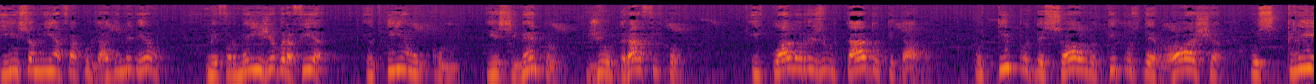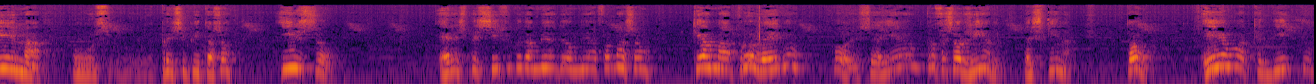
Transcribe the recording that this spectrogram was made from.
E isso a minha faculdade me deu. Me formei em geografia. Eu tinha um conhecimento geográfico e qual o resultado que dava. O tipo de solo, tipos de rocha, os clima, os precipitação. Isso era específico da minha, da minha formação. Que é para o leigo, pô, isso aí é um professorzinho da esquina. Então, eu acredito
